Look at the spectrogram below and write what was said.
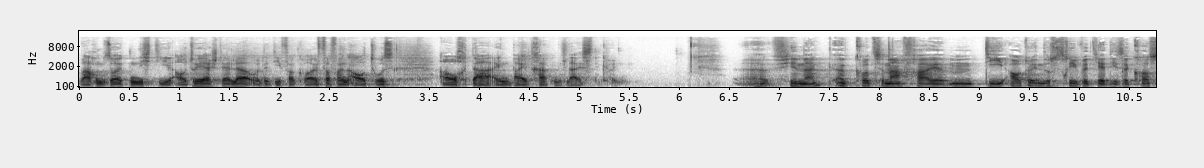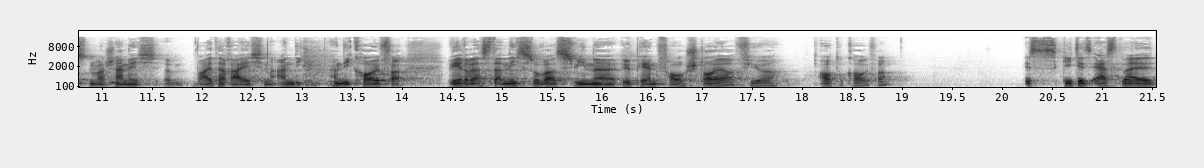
Warum sollten nicht die Autohersteller oder die Verkäufer von Autos auch da einen Beitrag mit leisten können? Äh, vielen Dank. Äh, kurze Nachfrage. Hm, die Autoindustrie wird ja diese Kosten wahrscheinlich äh, weiterreichen an die, an die Käufer. Wäre das dann nicht sowas wie eine ÖPNV-Steuer für Autokäufer? Es geht jetzt erstmal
